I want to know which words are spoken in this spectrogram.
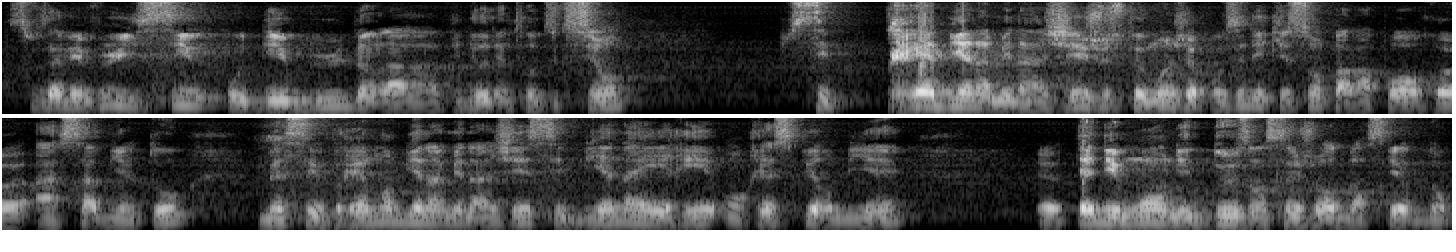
Si vous avez vu ici au début dans la vidéo d'introduction, c'est très bien aménagé. Justement, je vais poser des questions par rapport euh, à ça bientôt. Mais c'est vraiment bien aménagé, c'est bien aéré, on respire bien. Euh, Ted et moi, on est deux anciens joueurs de basket. Donc,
